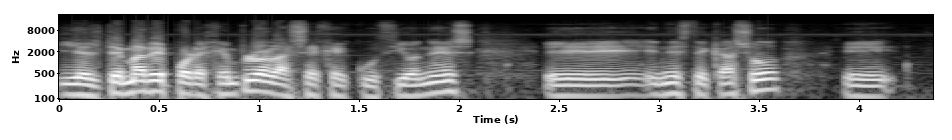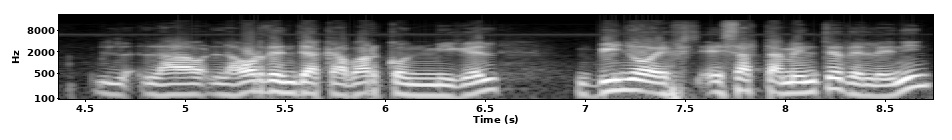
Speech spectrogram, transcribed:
Y el tema de, por ejemplo, las ejecuciones, eh, en este caso, eh, la, la orden de acabar con Miguel vino exactamente de Lenin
